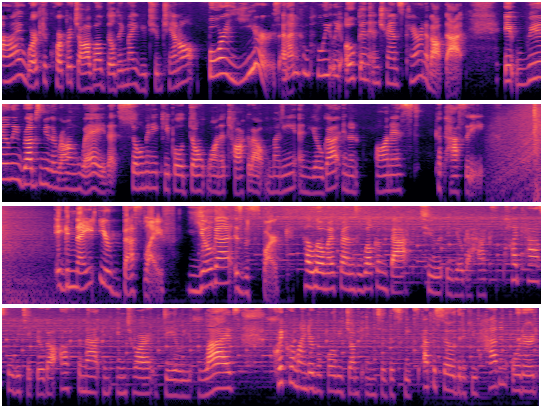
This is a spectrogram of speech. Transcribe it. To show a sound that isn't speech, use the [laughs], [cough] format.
I worked a corporate job while building my YouTube channel for years, and I'm completely open and transparent about that. It really rubs me the wrong way that so many people don't want to talk about money and yoga in an honest capacity. Ignite your best life. Yoga is the spark. Hello, my friends. Welcome back to the Yoga Hacks podcast, where we take yoga off the mat and into our daily lives. Quick reminder before we jump into this week's episode that if you haven't ordered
